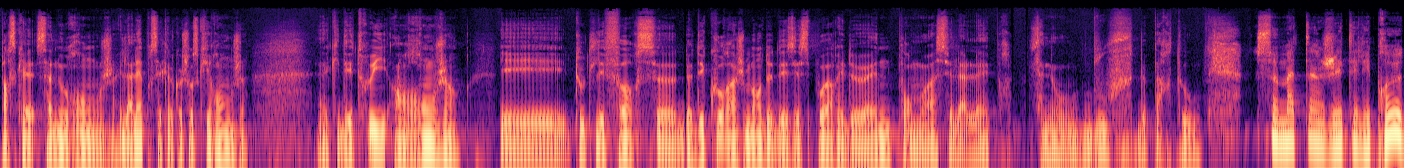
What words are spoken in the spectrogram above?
parce que ça nous ronge. Et la lèpre, c'est quelque chose qui ronge, qui détruit en rongeant. Et toutes les forces de découragement, de désespoir et de haine, pour moi, c'est la lèpre. Ça nous bouffe de partout. Ce matin, j'étais lépreux.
